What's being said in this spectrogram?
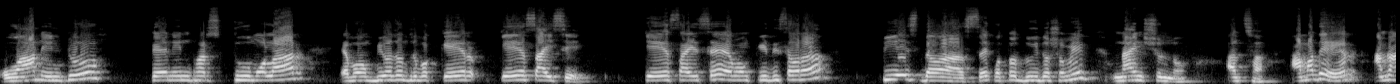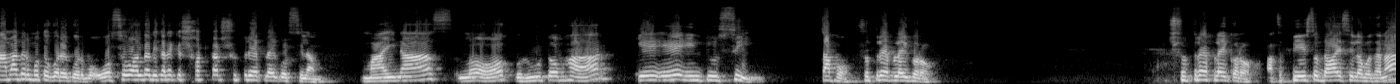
one into ten inverse two molar এবং বিয়োজন ধ্রুবক কে কে চাইছে কে চাইছে এবং কি দিছে ওরা? পিএইচ দেওয়া আছে কত? দুই দশমিক নাইন শূন্য। আচ্ছা আমাদের, আমরা আমাদের মতো করে করব। ওসোয়ালটার এখানে একটা শর্টকাট সূত্র অ্যাপ্লাই করছিলাম। Minus log root over K a into C. চাপো, সূত্র অ্যাপ্লাই করো। সূত্র অ্যাপ্লাই করো। আচ্ছা পিএইচ তো দেওয়াই ছিল বোঝা না?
